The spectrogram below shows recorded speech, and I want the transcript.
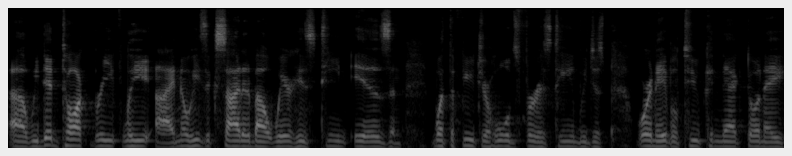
uh, we did talk briefly. I know he's excited about where his team is and what the future holds for his team. We just weren't able to connect on a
